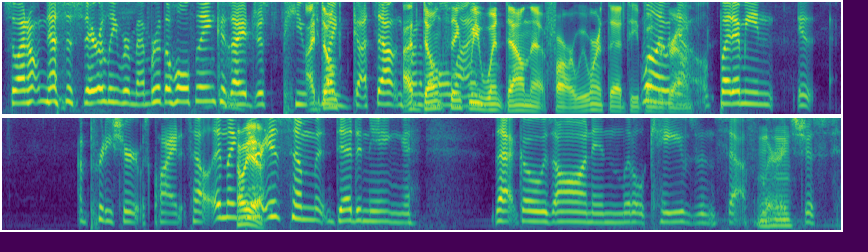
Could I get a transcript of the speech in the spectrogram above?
So I don't necessarily remember the whole thing because I just puked I my guts out in I front of the don't think we went down that far. We weren't that deep well, I underground. know, but I mean, it, I'm pretty sure it was quiet as hell, and like Oh, there yeah. is some deadening that goes on in little caves and stuff where Mhm. it's just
